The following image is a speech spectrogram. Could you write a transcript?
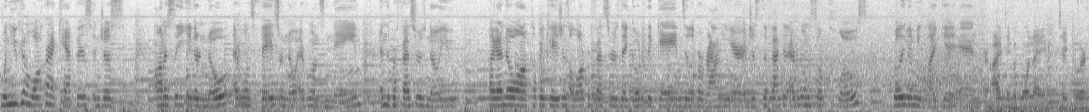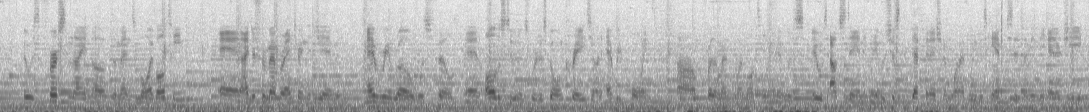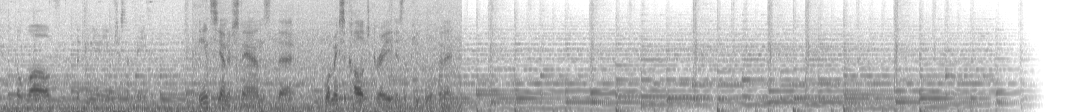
when you can walk around a campus and just honestly either know everyone's face or know everyone's name and the professors know you like I know on a couple occasions, a lot of professors they go to the games, they live around here, and just the fact that everyone's so close really made me like it. And I think of one night in particular. It was the first night of the men's volleyball team, and I just remember entering the gym and every row was filled, and all the students were just going crazy on every point um, for the men's volleyball team. It was it was outstanding. It was just the definition of what I believe this campus is. I mean, the energy, the love, the community. It was just amazing. ENC understands that what makes a college great is the people within it.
